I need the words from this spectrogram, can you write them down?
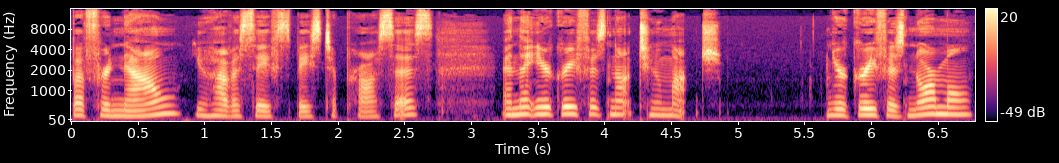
But for now, you have a safe space to process and that your grief is not too much. Your grief is normal,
